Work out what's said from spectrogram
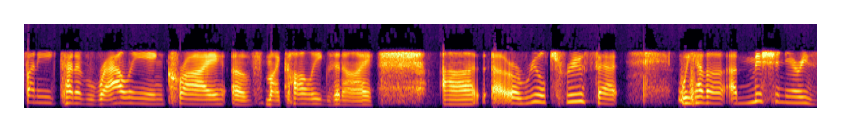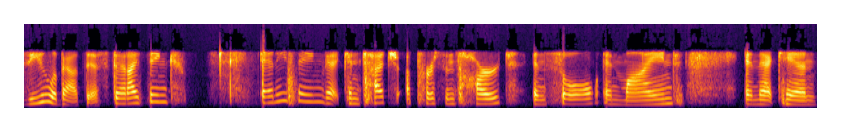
funny kind of rallying cry of my colleagues and I, uh, a real truth that we have a, a missionary zeal about this. That I think anything that can touch a person's heart and soul and mind and that can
